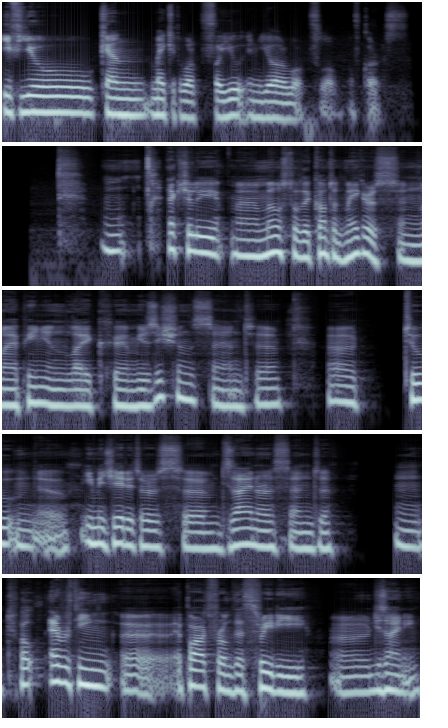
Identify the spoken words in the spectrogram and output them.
if you can make it work for you in your workflow of course Actually, uh, most of the content makers, in my opinion, like uh, musicians and uh, uh two mm, uh, image editors, um, designers, and mm, well, everything apart from the 3D uh, designing.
